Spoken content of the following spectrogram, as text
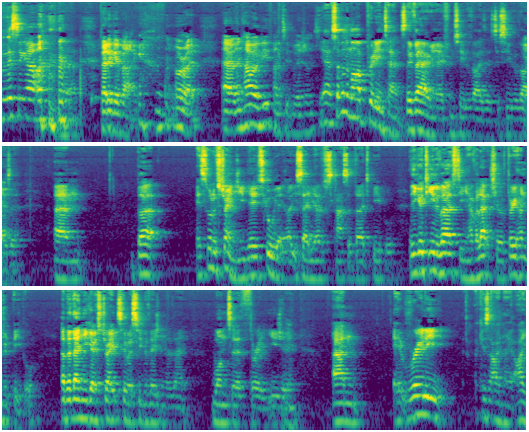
we're missing out. yeah. Better go back. Yeah. All right. Um, and how have you found supervisions? Yeah, some of them are pretty intense. They vary, you know, from supervisor to supervisor. Um, but it's sort of strange. You go to school, yeah, like you said, you have a class of 30 people. Then you go to university and you have a lecture of 300 people. Uh, but then you go straight to a supervision of like one to three, usually. Mm. And it really, because I know, I,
